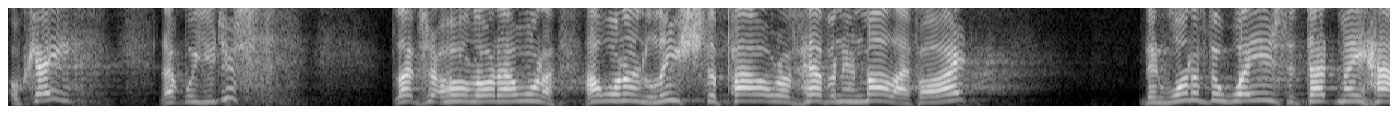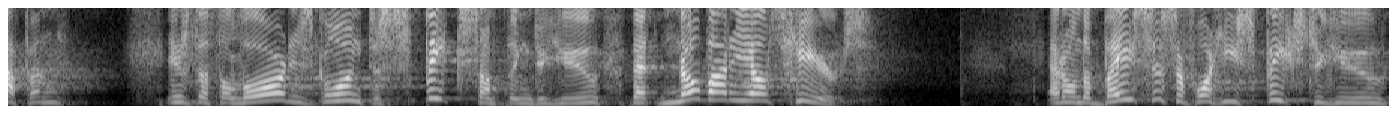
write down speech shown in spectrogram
Okay? Now, will you just, like, oh Lord, I want to I want to unleash the power of heaven in my life, all right? Then one of the ways that that may happen is that the Lord is going to speak something to you that nobody else hears. And on the basis of what He speaks to you,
